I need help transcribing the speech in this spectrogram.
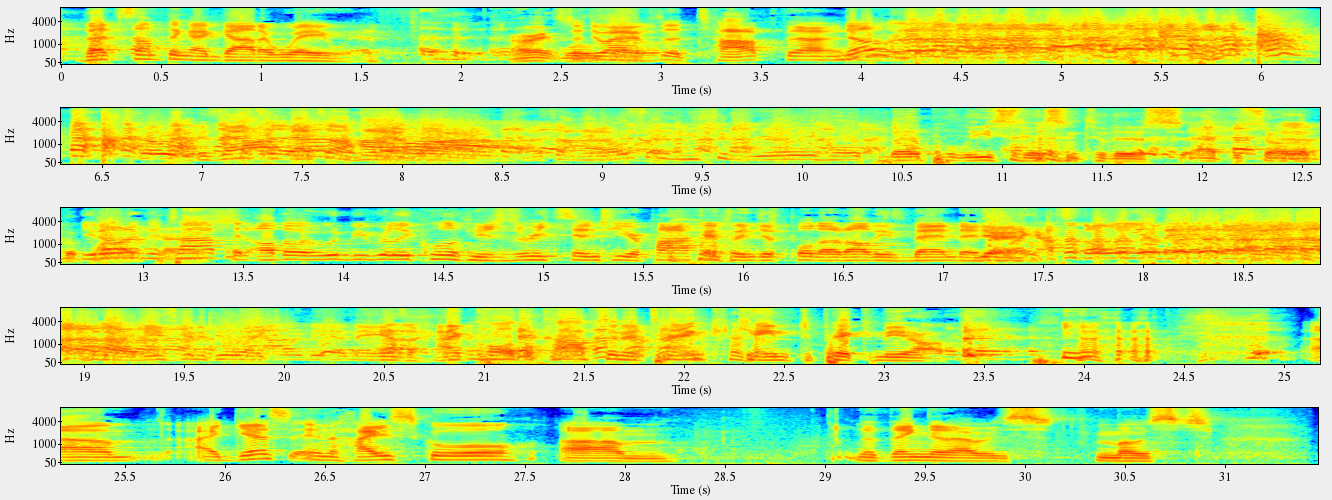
that's something I got away with. All right. So well, do I have to top that? No, because that's a, that's a high bar. That's a high bar. Also, you should really hope no police listen to this episode of the you podcast. don't have to top it. Although it would be really cool if you just reached into your pockets and just pulled out all these band-aids. Yeah. Like I stole your band-aids. No, he's gonna be like, that would be amazing. I called the cops and a tank came to pick me up. Um, I guess in high school, um, the thing that I was most,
